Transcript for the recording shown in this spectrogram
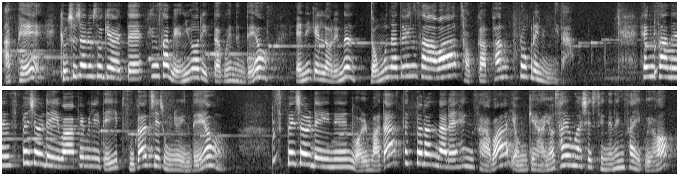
앞에 교수자료 소개할 때 행사 매뉴얼이 있다고 했는데요. 애니갤러리는 너무나도 행사와 적합한 프로그램입니다. 행사는 스페셜데이와 패밀리데이 두 가지 종류인데요. 스페셜데이는 월마다 특별한 날의 행사와 연계하여 사용하실 수 있는 행사이고요.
